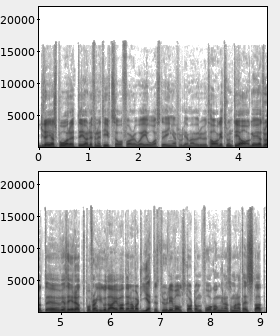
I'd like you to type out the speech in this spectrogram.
Grejar spåret, det gör definitivt so far away Ås. Det är inga problem överhuvudtaget, tror inte jag. Jag tror att, eh, jag säger rött på Frankie Godiva. Den har varit jättestrulig i voltstart de två gångerna som han har testat.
